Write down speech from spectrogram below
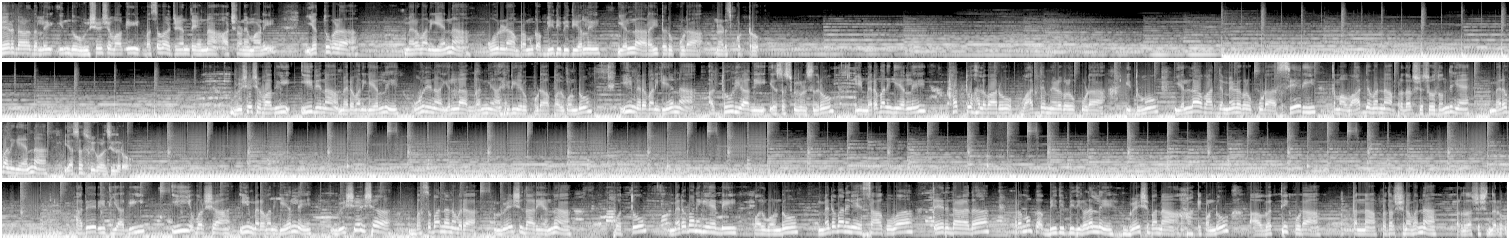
ತೇರದಾಳದಲ್ಲಿ ಇಂದು ವಿಶೇಷವಾಗಿ ಬಸವ ಜಯಂತಿಯನ್ನು ಆಚರಣೆ ಮಾಡಿ ಎತ್ತುಗಳ ಮೆರವಣಿಗೆಯನ್ನು ಊರಿನ ಪ್ರಮುಖ ಬೀದಿ ಬೀದಿಯಲ್ಲಿ ಎಲ್ಲ ರೈತರು ಕೂಡ ನಡೆಸಿಕೊಟ್ರು. ವಿಶೇಷವಾಗಿ ಈ ದಿನ ಮೆರವಣಿಗೆಯಲ್ಲಿ ಊರಿನ ಎಲ್ಲ ಗಣ್ಯ ಹಿರಿಯರು ಕೂಡ ಪಾಲ್ಗೊಂಡು ಈ ಮೆರವಣಿಗೆಯನ್ನ ಅದ್ದೂರಿಯಾಗಿ ಯಶಸ್ವಿಗೊಳಿಸಿದರು. ಈ ಮೆರವಣಿಗೆಯಲ್ಲಿ ಹತ್ತು ಹಲವಾರು ವಾದ್ಯ ಮೇಳಗಳು ಕೂಡ ಇದ್ದವು ಎಲ್ಲ ವಾದ್ಯ ಮೇಳಗಳು ಕೂಡ ಸೇರಿ ತಮ್ಮ ವಾದ್ಯವನ್ನ ಪ್ರದರ್ಶಿಸುವುದೊಂದಿಗೆ ಮೆರವಣಿಗೆಯನ್ನ ಯಶಸ್ವಿಗೊಳಿಸಿದರು. ಅದೇ ರೀತಿಯಾಗಿ ಈ ವರ್ಷ ಈ ಮೆರವಣಿಗೆಯಲ್ಲಿ ವಿಶೇಷ ಬಸವಣ್ಣನವರ ವೇಷಧಾರಿಯನ್ನು ಹೊತ್ತು ಮೆರವಣಿಗೆಯಲ್ಲಿ ಪಾಲ್ಗೊಂಡು ಮೆರವಣಿಗೆ ಸಾಗುವ ತೇರದಾಳದ ಪ್ರಮುಖ ಬೀದಿ ಬೀದಿಗಳಲ್ಲಿ ವೇಷವನ್ನು ಹಾಕಿಕೊಂಡು ಆ ವ್ಯಕ್ತಿ ಕೂಡ ತನ್ನ ಪ್ರದರ್ಶನವನ್ನು ಪ್ರದರ್ಶಿಸಿದರು.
